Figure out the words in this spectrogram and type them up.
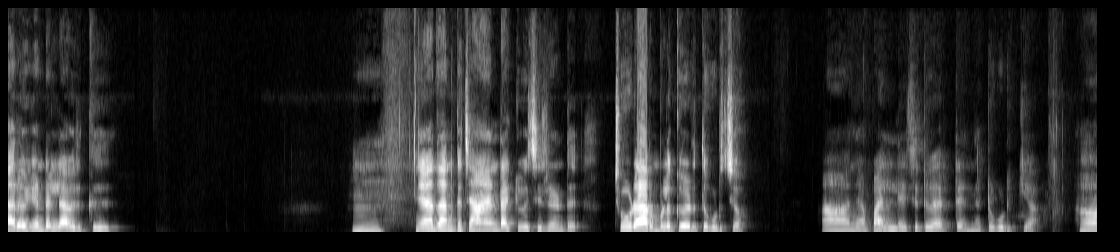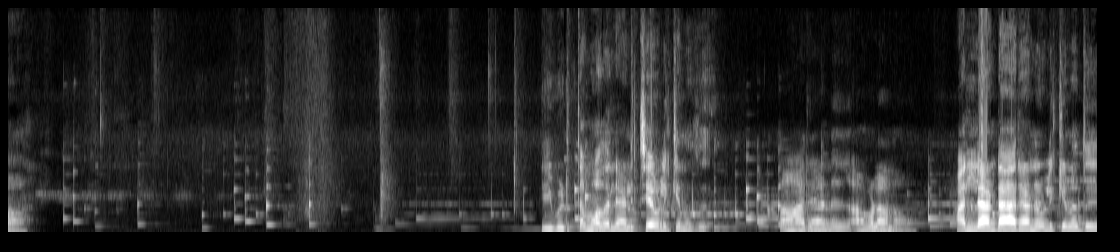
ആരോഗ്യം ഉണ്ടല്ലോ അവർക്ക്. ഞാൻ അത് ചായ ഉണ്ടാക്കി വെച്ചിട്ടുണ്ട്. ചൂടാറുമ്പോഴേക്കും എടുത്ത് കുടിച്ചോ? ആ ഞാൻ പല്ല് വെച്ചിട്ട് വരട്ടെ. എന്നിട്ട് കുടിക്കുക ആ. ഇവിടുത്തെ മുതലാളിച്ചേ വിളിക്കണത്. ആരാണ്? അവളാണോ? അല്ലാണ്ട് ആരാണ് വിളിക്കണത്?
